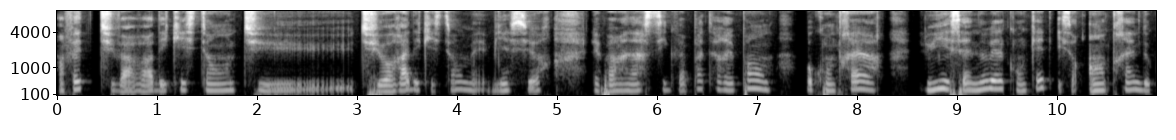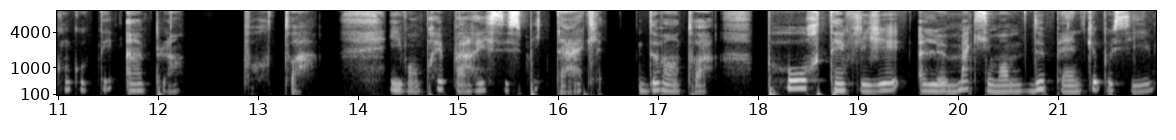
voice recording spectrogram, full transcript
en fait, tu vas avoir des questions, tu, tu auras des questions, mais bien sûr, le pervers narcissique va pas te répondre. Au contraire, lui et sa nouvelle conquête, ils sont en train de concocter un plan pour toi. Ils vont préparer ce spectacle devant toi pour t'infliger le maximum de peine que possible.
